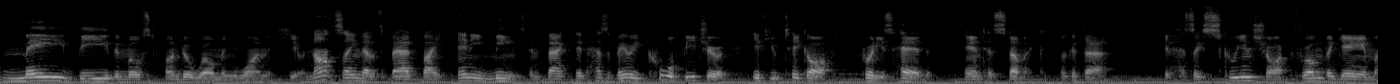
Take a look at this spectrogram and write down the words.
may be the most underwhelming one here. Not saying that it's bad by any means. In fact, it has a very cool feature if you take off Freddy's head and his stomach. Look at that. It has a screenshot from the game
